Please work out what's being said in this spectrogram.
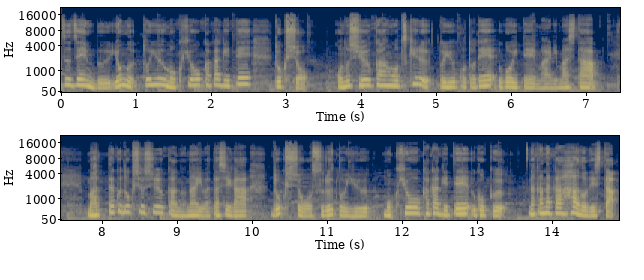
ず全部読むという目標を掲げて読書この習慣をつけるということで動いてまいりました。全く読書習慣のない私が読書をするという目標を掲げて動く。なかなかハードでした。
